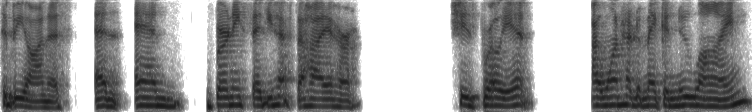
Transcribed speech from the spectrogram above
to be honest. And and Bernie said, You have to hire her. She's brilliant. I want her to make a new line,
